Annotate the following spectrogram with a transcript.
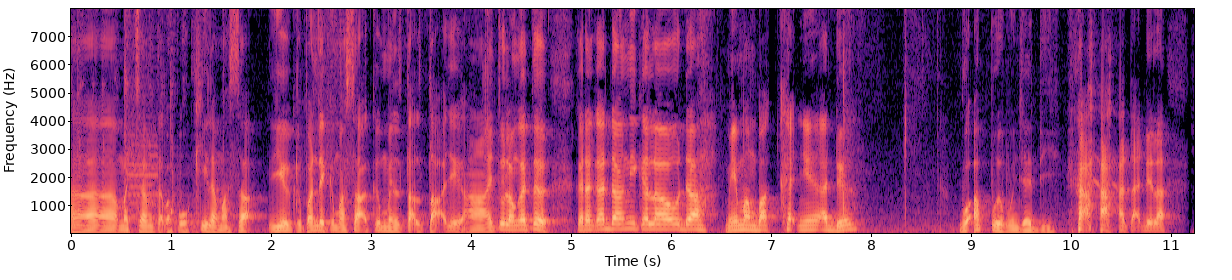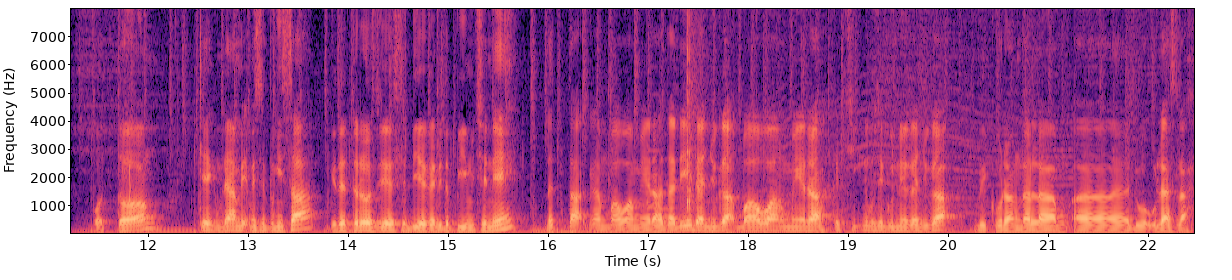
uh, macam tak apa-apa okey lah masak. Ya ke pandai ke masak ke meletak-letak je. Ha, itulah orang kata. Kadang-kadang ni kalau dah memang bakatnya ada, buat apa pun jadi. tak adalah. Potong, Okey, kemudian ambil mesin pengisar. Kita terus dia sediakan di tepi macam ni. Letakkan bawang merah tadi dan juga bawang merah kecil ni pun saya gunakan juga. Lebih kurang dalam uh, dua ulas lah.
